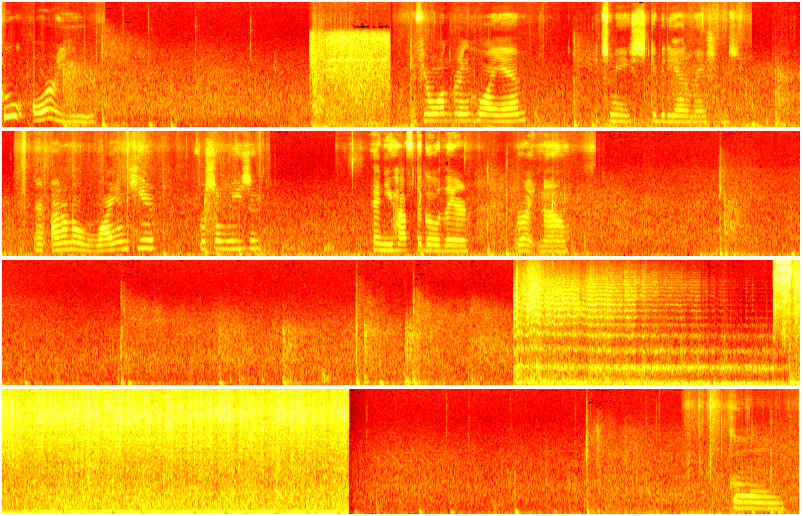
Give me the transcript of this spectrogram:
Who are you? If you're wondering who I am, it's me, Skibidi Animations. And I don't know why I'm here for some reason. And you have to go there right now. Go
